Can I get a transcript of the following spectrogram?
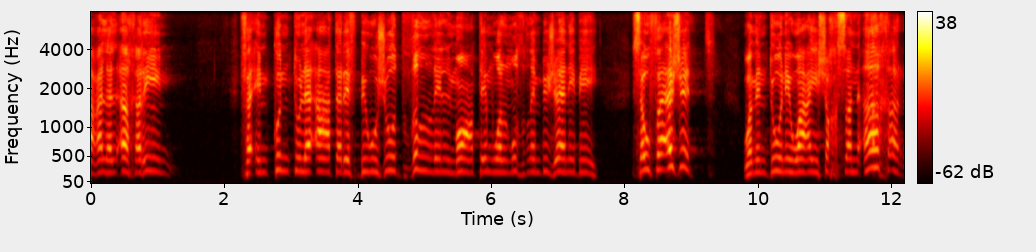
على الآخرين. فإن كنت لا أعترف بوجود ظل المعتم والمظلم بجانبي سوف أجد ومن دون وعي شخصا آخر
